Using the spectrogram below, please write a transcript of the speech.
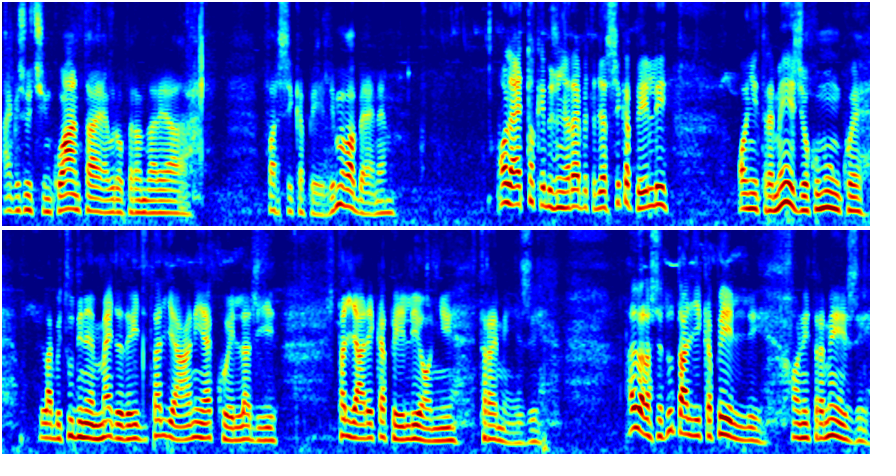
anche sui 50 euro per andare a farsi i capelli ma va bene. Ho letto che bisognerebbe tagliarsi i capelli ogni tre mesi o comunque l'abitudine media degli italiani è quella di tagliare i capelli ogni tre mesi allora, se tu tagli i capelli ogni tre mesi,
